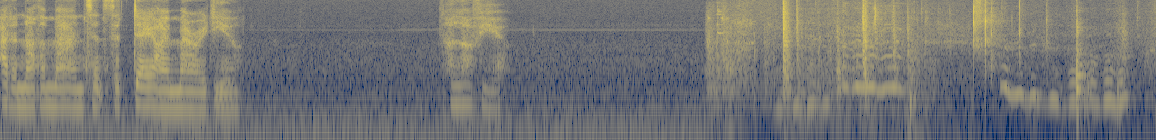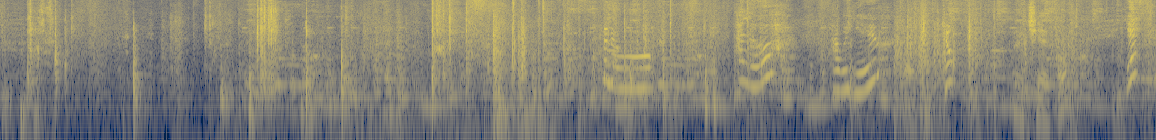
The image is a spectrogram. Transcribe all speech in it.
at another man since the day I married you. I love you. Hello. Hello. How are you? Very cheerful. Yes.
